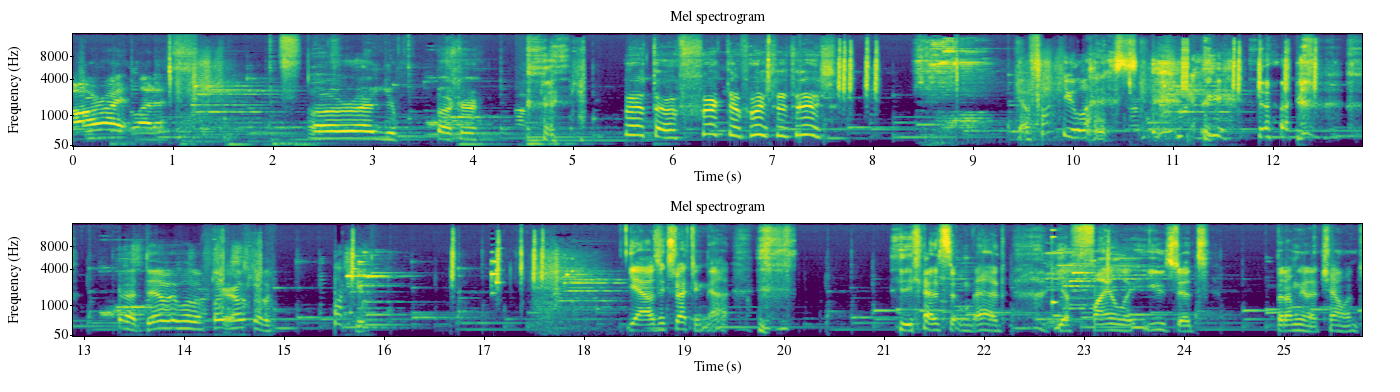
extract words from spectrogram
All right, lettuce. Alright, you fucker. what the fuck the fuck is this? Yeah, fuck you, Les. God damn it, motherfucker. I was gonna. Fuck you. yeah, I was expecting that. you got so mad. You finally used it. But I'm gonna challenge.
